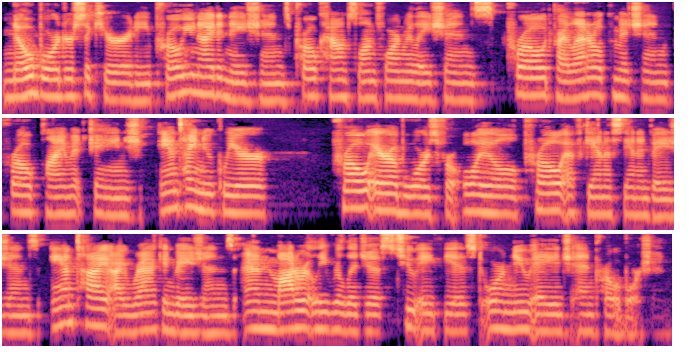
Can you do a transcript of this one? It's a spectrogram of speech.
no border security, pro United Nations, pro Council on Foreign Relations, pro Trilateral Commission, pro climate change, anti nuclear, pro Arab wars for oil, pro Afghanistan invasions, anti Iraq invasions, and moderately religious to atheist or New Age and pro abortion.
